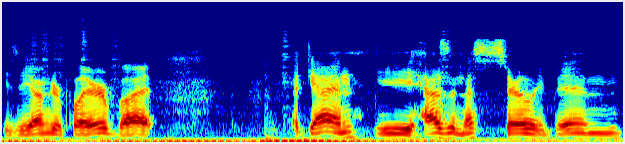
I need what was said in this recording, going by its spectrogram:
He's a younger player, but again, he hasn't necessarily been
